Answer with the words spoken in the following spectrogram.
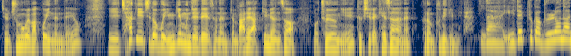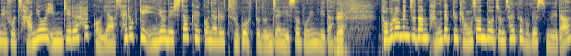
지금 주목을 받고 있는데요. 이 차기 지도부 임기 문제에 대해서는 좀 말을 아끼면서 뭐 조용히 득실을 계산하는 그런 분위기입니다. 네, 이 대표가 물러난 이후 자녀 임기를 할 거냐, 새롭게 2년을 시작할 거냐를 두고 또 논쟁이 있어 보입니다. 네. 더불어민주당 당대표 경선도 좀 살펴보겠습니다.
